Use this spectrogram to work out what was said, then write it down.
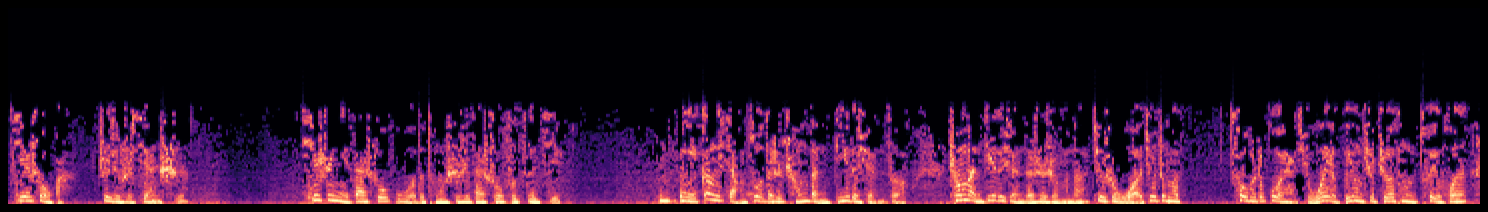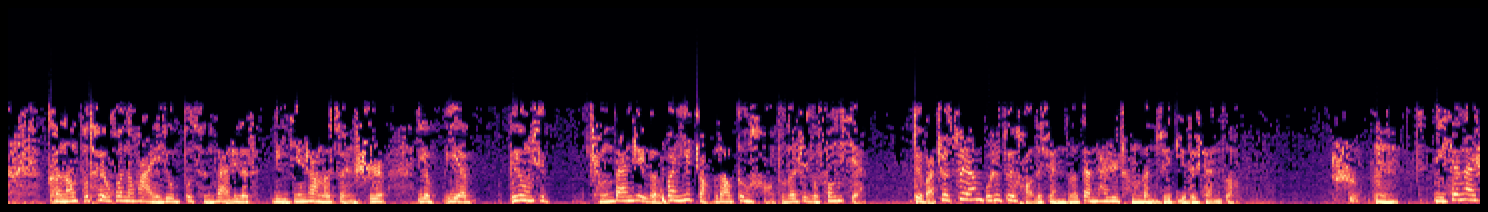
接受吧，这就是现实。其实你在说服我的同时，是在说服自己。你更想做的是成本低的选择。成本低的选择是什么呢？就是我就这么凑合着过下去，我也不用去折腾退婚。可能不退婚的话，也就不存在这个礼金上的损失，也也不用去承担这个万一找不到更好的的这个风险，对吧？这虽然不是最好的选择，但它是成本最低的选择。是。嗯，你现在是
